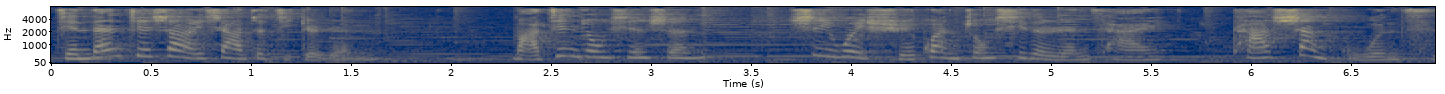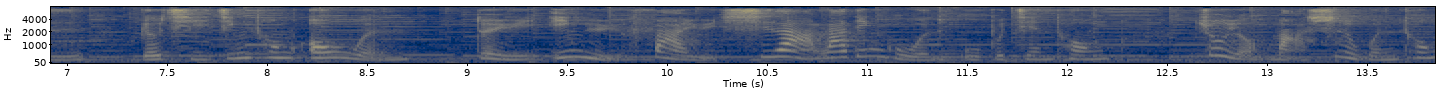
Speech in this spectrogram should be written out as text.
简单介绍一下这几个人：马建忠先生是一位学贯中西的人才，他善古文辞，尤其精通欧文，对于英语、法语、希腊、拉丁古文无不精通，著有《马氏文通》。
